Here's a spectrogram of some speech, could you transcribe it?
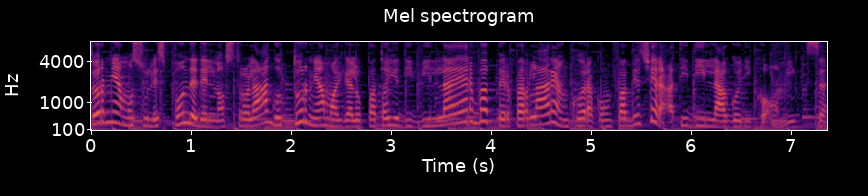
Torniamo sulle sponde del nostro lago, torniamo al galoppatoio di Villa Erba per parlare ancora con Fabio Cerati di Lago di Comics.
